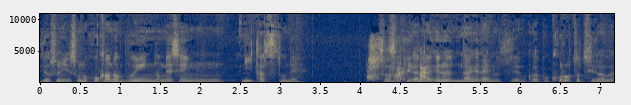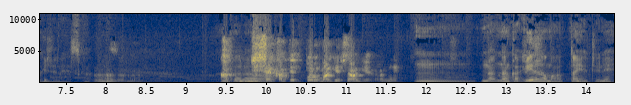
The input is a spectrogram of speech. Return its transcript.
要するにその他の部員の目線に立つとね佐々木が投げる投げないのってやっぱコロッと違うわけじゃないですか。うんだから実際勝て、ボロ負けしたわけやからね。うん。な、なんかエラーもあったんやってね。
